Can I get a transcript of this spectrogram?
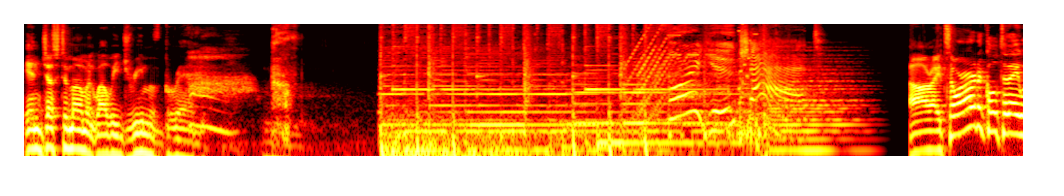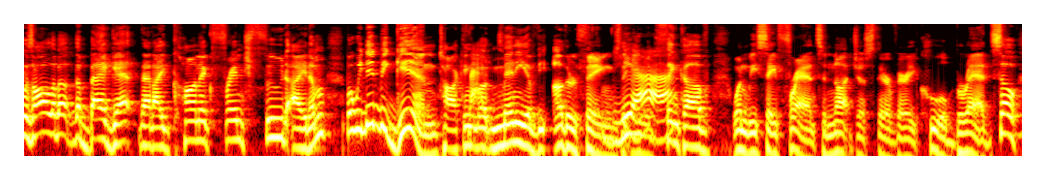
in just a moment while we dream of bread. You chat. All right, so our article today was all about the baguette, that iconic French food item. But we did begin talking about many of the other things that you would think of when we say France and not just their very cool bread. So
